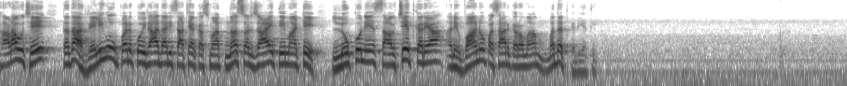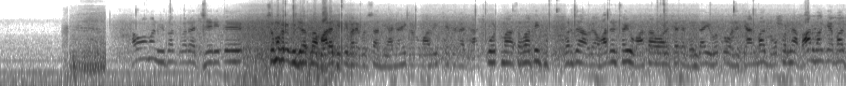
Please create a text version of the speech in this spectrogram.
ખાડાઓ છે તથા રેલિંગો ઉપર કોઈ રાહદારી સાથે અકસ્માત ન સર્જાય તે માટે લોકોને સાવચેત કર્યા અને વાહનો પસાર કરવામાં મદદ કરી હતી. હવામાન વિભાગ દ્વારા જે રીતે સમગ્ર ગુજરાતમાં ભારેથી ભારે વરસાદની આગાહી કરવામાં આવી છે. ત્યારે રાજકોટમાં સવારથી જ વાદળછાયું વાતાવરણ છે તે બંધાયું હતું અને ત્યારબાદ બપોરના બાર વાગ્યા બાદ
